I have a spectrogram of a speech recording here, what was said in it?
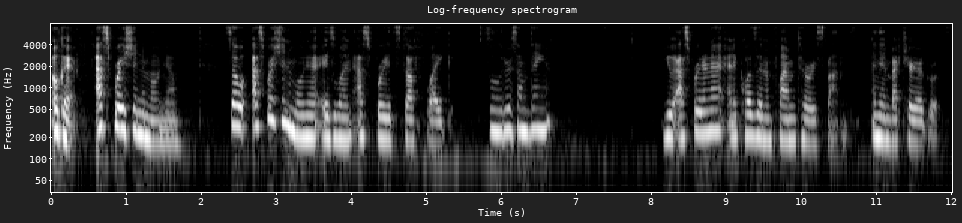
Okay, aspiration pneumonia. So aspiration pneumonia is when aspirated stuff like food or something, you aspirate in it and it causes an inflammatory response and then bacteria grows.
